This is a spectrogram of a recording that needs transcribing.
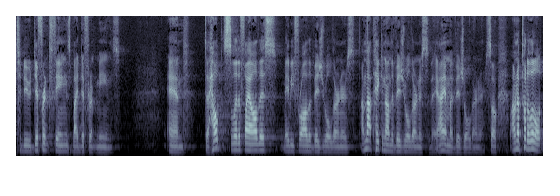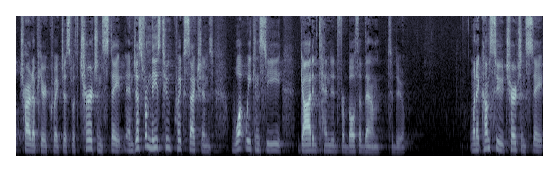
to do different things by different means. And to help solidify all this, maybe for all the visual learners, I'm not picking on the visual learners today. I am a visual learner. So I'm going to put a little chart up here quick, just with church and state. And just from these two quick sections, what we can see God intended for both of them to do. When it comes to church and state,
